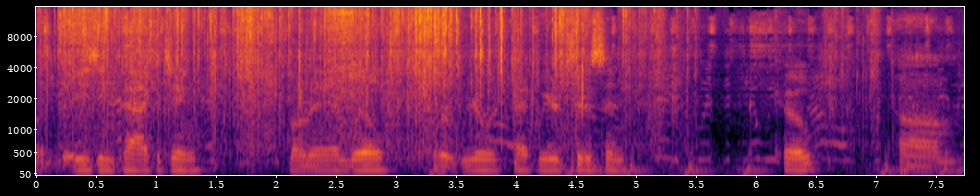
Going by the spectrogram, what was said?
Amazing packaging. My man Will over at Weird, at Weird Citizen Co. Um,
